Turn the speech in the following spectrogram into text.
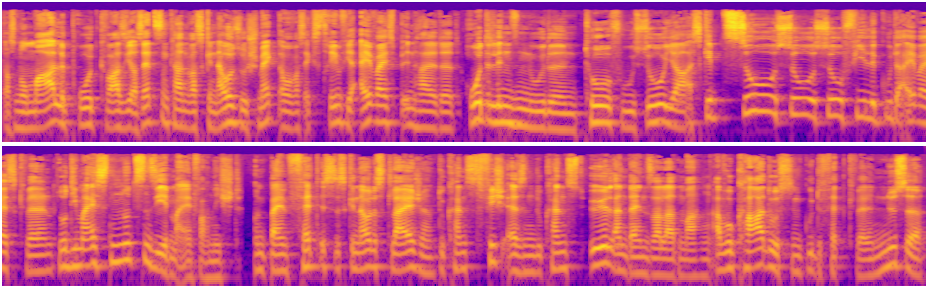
das normale Brot quasi ersetzen kann, was genauso schmeckt, aber was extrem viel Eiweiß beinhaltet. Rote Linsennudeln, Tofu, Soja. Es gibt so, so, so viele gute Eiweißquellen. Nur die meisten nutzen sie eben einfach nicht. Und beim Fett ist es genau das gleiche. Du kannst Fisch essen, du kannst Öl an deinen Salat machen. Avocados sind gute Fettquellen, Nüsse.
